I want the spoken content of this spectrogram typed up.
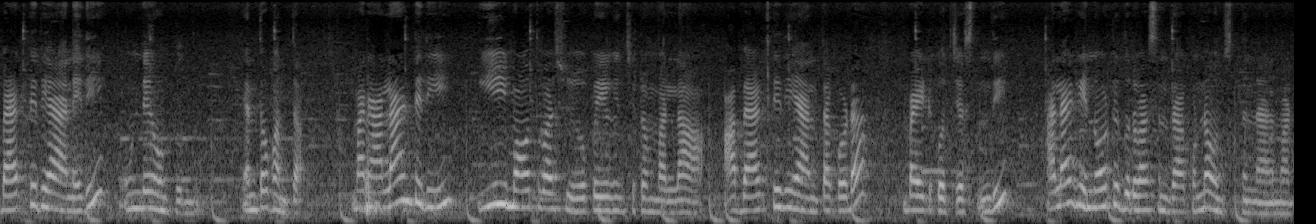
బ్యాక్టీరియా అనేది ఉండే ఉంటుంది ఎంతో కొంత. మరి అలాంటిది ఈ మౌత్ వాష్ ఉపయోగించటం వల్ల ఆ బ్యాక్టీరియా అంతా కూడా బయటకు వచ్చేస్తుంది. అలాగే నోటి దుర్వాసన రాకుండా ఉంచుతుంది అనమాట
